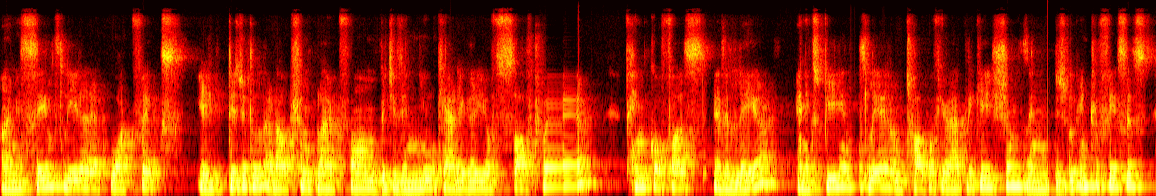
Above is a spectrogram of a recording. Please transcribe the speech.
I'm a sales leader at WhatFix, a digital adoption platform, which is a new category of software. Think of us as a layer, an experience layer on top of your applications and digital interfaces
